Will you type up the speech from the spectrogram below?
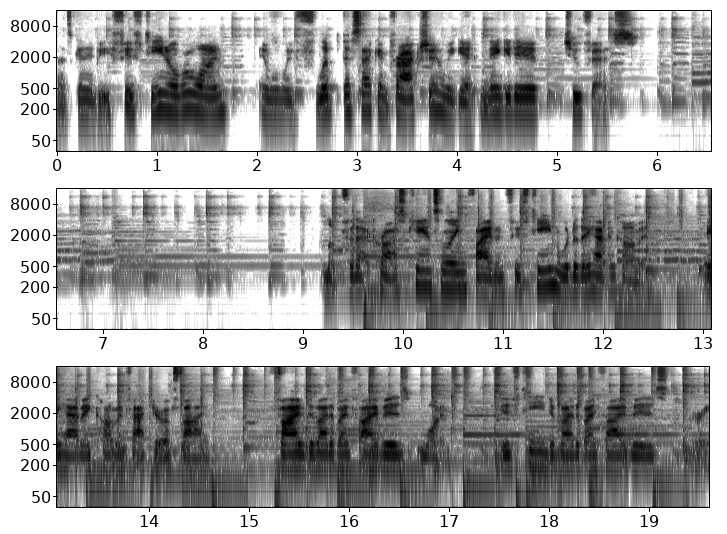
That's going to be 15 over 1. And when we flip the second fraction, we get negative 2 fifths. Look for that cross canceling, 5 and 15. What do they have in common? They have a common factor of 5. 5 divided by 5 is 1. 15 divided by 5 is 3.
